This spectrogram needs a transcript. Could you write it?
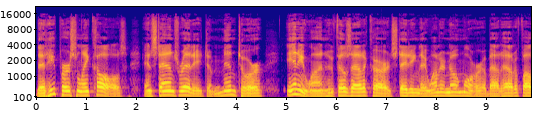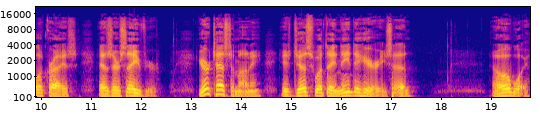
that he personally calls and stands ready to mentor anyone who fills out a card stating they want to know more about how to follow Christ as their Savior. Your testimony is just what they need to hear, he said. Oh boy.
